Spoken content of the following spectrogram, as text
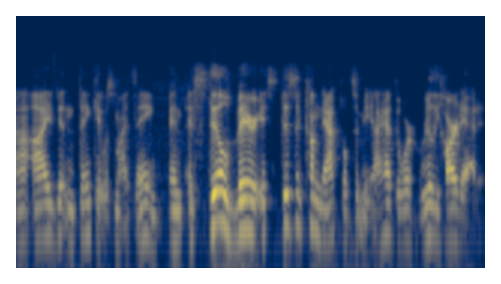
I, I didn't think it was my thing, and it's still very. It doesn't come natural to me. I have to work really hard at it.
